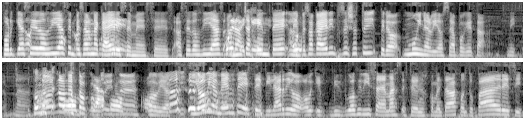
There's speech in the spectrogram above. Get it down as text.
Porque hace dos días empezaron a caer SMS. Hace dos días a mucha gente le empezó a caer, entonces yo estoy, pero muy nerviosa, porque está, listo, nada. ¿Cómo no, no nos tocó, Obvio. Y, obviamente, este Pilar, digo, vos vivís además, este, nos comentabas con tus padres y,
